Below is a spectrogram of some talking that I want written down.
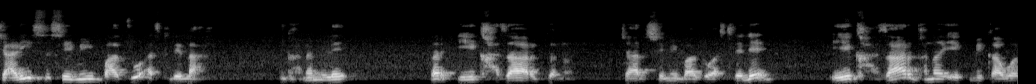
चाळीस सेमी बाजू असलेला घन मिळेल. तर एक हजार घन चार सेमी बाजू असलेले एक हजार घन एकमेकावर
